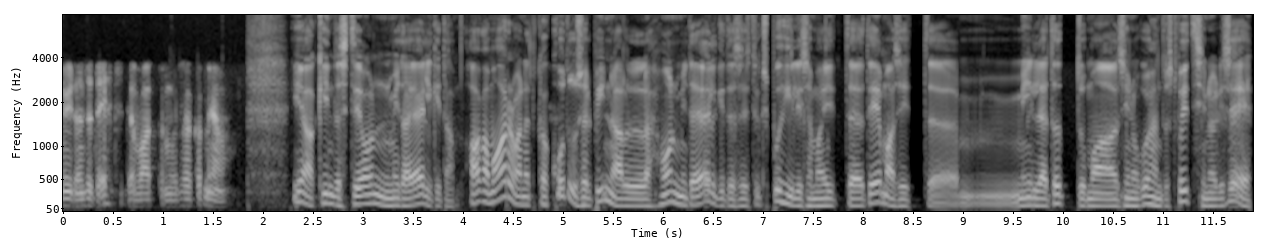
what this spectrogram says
nüüd on see tehtud ja vaatame, kuidas hakkab minema. ja kindlasti on, mida jälgida, aga ma arvan, et ka kodusel pinnal on, mida jälgida, sest üks põhilisemaid teemasid, mille tõttu ma sinuga ühendust võtsin, oli see,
